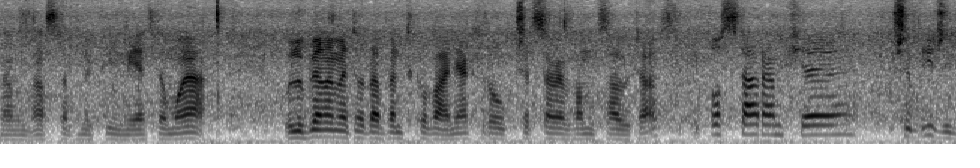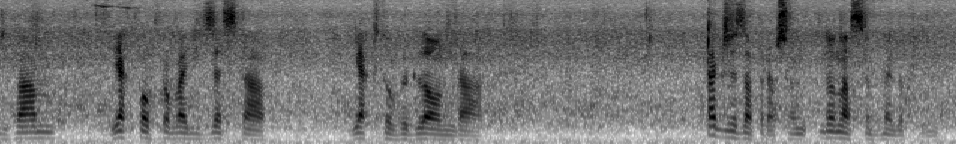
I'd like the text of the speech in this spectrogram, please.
na następnym filmie. Jest to moja ulubiona metoda wędkowania, którą przedstawiam Wam cały czas i postaram się przybliżyć Wam, jak poprowadzić zestaw, jak to wygląda. Także zapraszam do następnego filmu.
